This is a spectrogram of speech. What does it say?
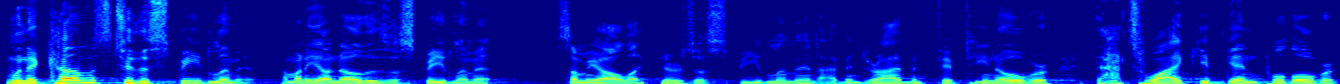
When it comes to the speed limit, how many of y'all know there's a speed limit? Some of y'all like, there's a speed limit. I've been driving 15 over. That's why I keep getting pulled over.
